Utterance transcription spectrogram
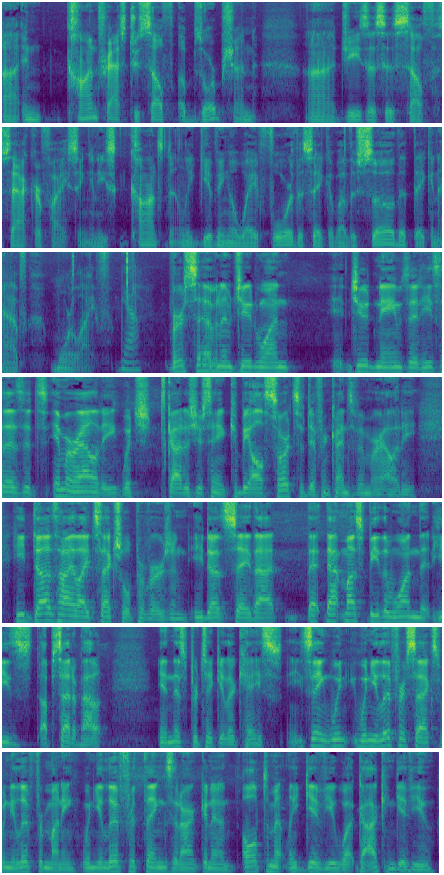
uh, in contrast to self-absorption. Uh, Jesus is self-sacrificing, and he's constantly giving away for the sake of others, so that they can have more life. Yeah. Verse 7 of Jude 1, Jude names it. He says it's immorality, which, Scott, as you're saying, it could be all sorts of different kinds of immorality. He does highlight sexual perversion. He does say that that, that must be the one that he's upset about in this particular case. He's saying when, when you live for sex, when you live for money, when you live for things that aren't going to ultimately give you what God can give you,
